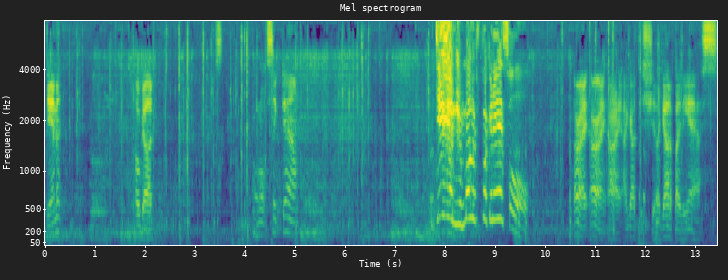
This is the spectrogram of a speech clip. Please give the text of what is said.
Damn it. Oh god. Won't sink down. Damn, you motherfucking asshole! Alright, alright, alright. I got this shit. I got it by the ass.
